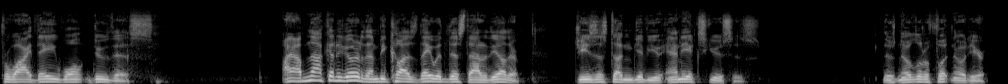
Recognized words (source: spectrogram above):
for why they won't do this. I, am not going to go to them because they would this, that, or the other. Jesus doesn't give you any excuses. There's no little footnote here,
